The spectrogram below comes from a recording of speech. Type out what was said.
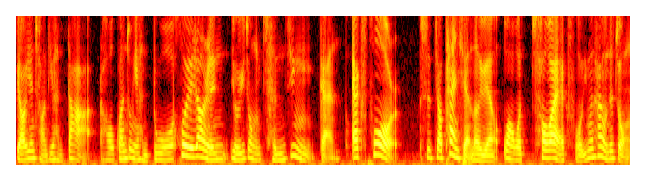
表演场地很大，然后观众也很多，会让人有一种沉浸感。Explore 是叫探险乐园，哇，我超爱 Explore，因为它有那种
